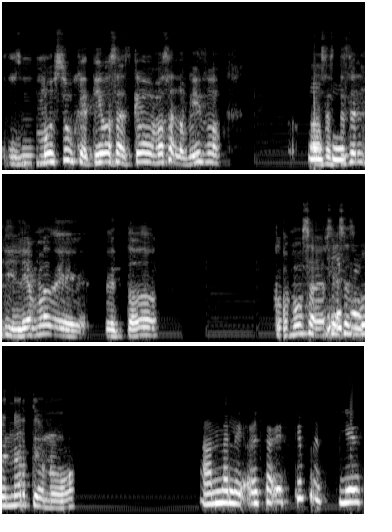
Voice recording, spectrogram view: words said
es muy subjetivo, o sea, es que vamos a lo mismo. o sea, este es el dilema de, de todo. ¿Cómo saber si haces pues buen arte o no? Ándale, o sea, es que pues sí es,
